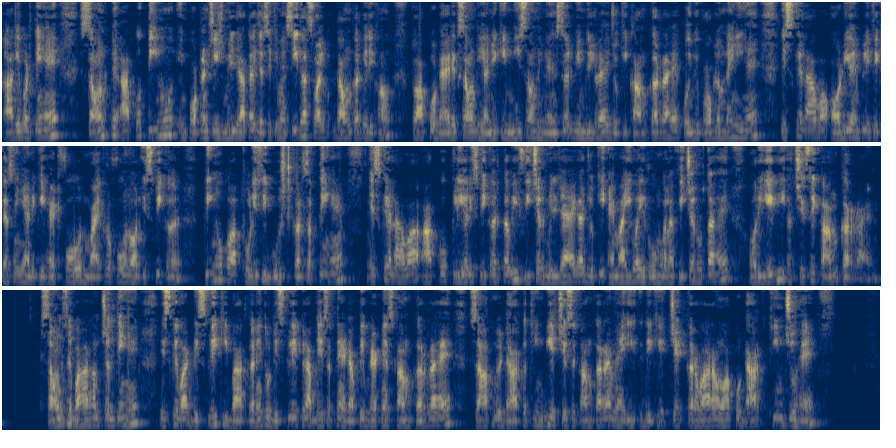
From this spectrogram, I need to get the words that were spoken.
आगे बढ़ते हैं। साउंड पे आपको तीनों इंपॉर्टेंट चीज़ मिल जाता है। जैसे कि मैं सीधा स्वाइप डाउन करके दिखाऊँ तो आपको डायरेक्ट साउंड यानी कि मी साउंड इनहेंसर भी मिल रहा है, जो कि काम कर रहा है, कोई भी प्रॉब्लम नहीं है। इसके अलावा ऑडियो एम्पलीफिकेशन यानी कि हेडफोन माइक्रोफोन और स्पीकर तीनों को आप थोड़ी सी बूस्ट कर सकते हैं। इसके अलावा आपको क्लियर स्पीकर का भी फीचर मिल जाएगा, जो कि एम आई रोम वाला फीचर होता है, और ये भी अच्छे से काम कर रहा है। साउंड से बाहर हम चलते हैं। इसके बाद डिस्प्ले की बात करें तो डिस्प्ले पे आप देख सकते हैं एडेप्टिव ब्राइटनेस काम कर रहा है। साथ में डार्क थीम भी अच्छे से काम कर रहा है। मैं देखिए चेक करवा रहा हूँ आपको। डार्क थीम जो है,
